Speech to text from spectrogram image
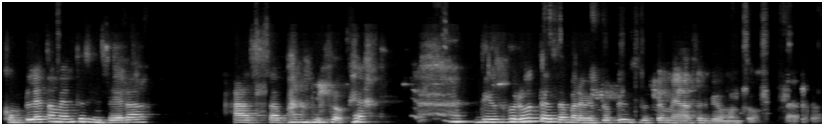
completamente sincera, hasta para mi propia disfrute, hasta para mi propio disfrute me ha servido un montón, la verdad.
